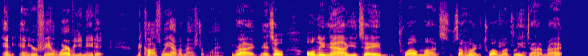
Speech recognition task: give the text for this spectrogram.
in, in your field, wherever you need it, because we have a master plan. right. And so only now you'd say 12 months, something Mhm. like a 12 month lead time, right?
